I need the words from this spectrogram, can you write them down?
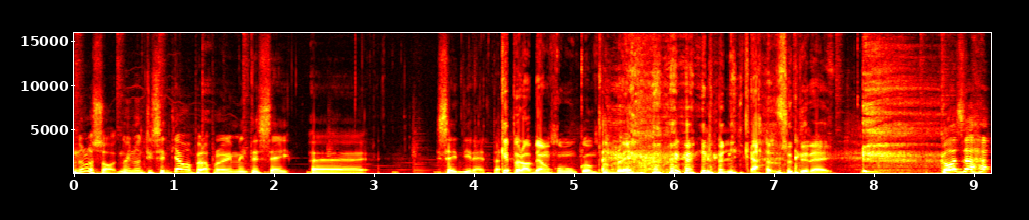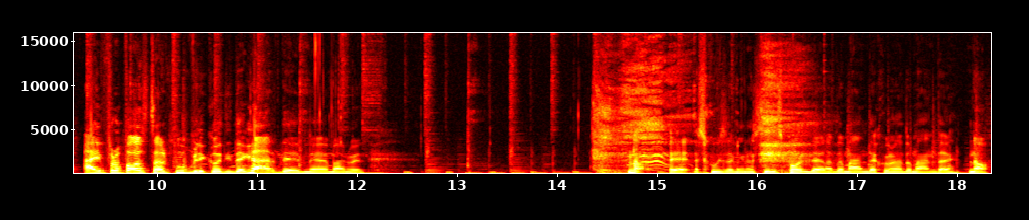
Non lo so, noi non ti sentiamo, però probabilmente sei, eh, sei in diretta. Che però abbiamo comunque un problema in ogni caso, direi. Cosa hai proposto al pubblico di The Garden, Manuel? No, eh, scusami, non si risponde a una domanda con una domanda, eh? No,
